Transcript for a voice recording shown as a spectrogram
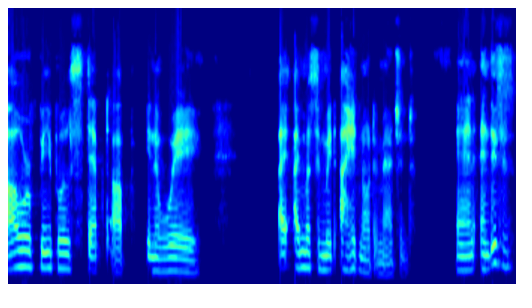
Our people stepped up in a way I, I must admit I had not imagined. And and this is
